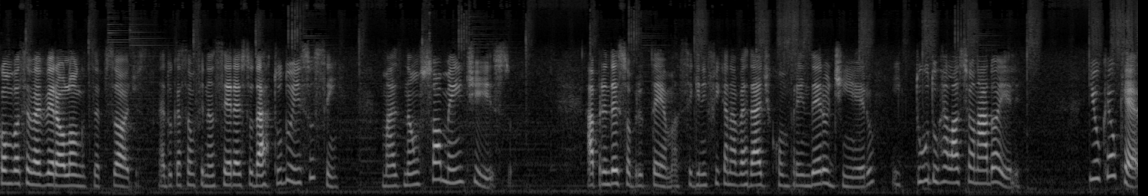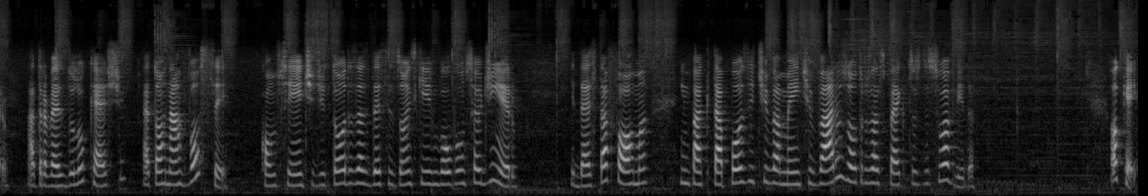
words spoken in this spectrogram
Como você vai ver ao longo dos episódios, a educação financeira é estudar tudo isso sim, mas não somente isso. Aprender sobre o tema significa, na verdade, compreender o dinheiro e tudo relacionado a ele. E o que eu quero, através do Lucast, é tornar você consciente de todas as decisões que envolvam seu dinheiro e, desta forma, impactar positivamente vários outros aspectos de sua vida. Ok,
